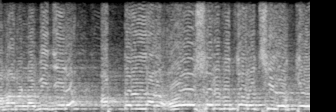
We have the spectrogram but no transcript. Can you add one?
আমার নবীজির আব্দুল্লাহর ওয়েশের ভিতর ছিল কে?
